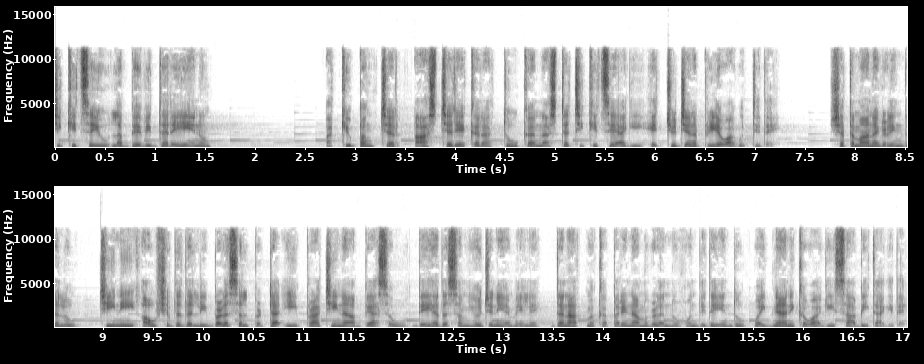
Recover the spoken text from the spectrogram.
ಚಿಕಿತ್ಸೆಯು ಲಭ್ಯವಿದ್ದರೆ ಏನು? ಅಕ್ಯುಪಂಕ್ಚರ್ ಆಶ್ಚರ್ಯಕರ ತೂಕ ನಷ್ಟ ಚಿಕಿತ್ಸೆಯಾಗಿ ಹೆಚ್ಚು ಜನಪ್ರಿಯವಾಗುತ್ತಿದೆ. ಶತಮಾನಗಳಿಂದಲೂ ಚೀನಿ ಔಷಧದಲ್ಲಿ ಬಳಸಲ್ಪಟ್ಟ ಈ ಪ್ರಾಚೀನ ಅಭ್ಯಾಸವು ದೇಹದ ಸಂಯೋಜನೆಯ ಮೇಲೆ ಧನಾತ್ಮಕ ಪರಿಣಾಮಗಳನ್ನು ಹೊಂದಿದೆ ಎಂದು ವೈಜ್ಞಾನಿಕವಾಗಿ ಸಾಬೀತಾಗಿದೆ.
